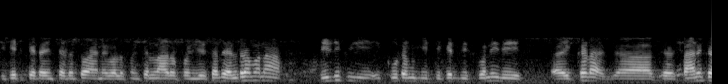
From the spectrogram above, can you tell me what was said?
టికెట్ కేటాయించడంతో ఆయన వాళ్ళ సంచలన ఆరోపణ చేశారు. ఎల్రమణ టీడీపీ కూటమికి టికెట్ తీసుకొని ఇది ఇక్కడ స్థానిక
